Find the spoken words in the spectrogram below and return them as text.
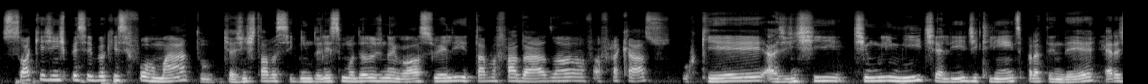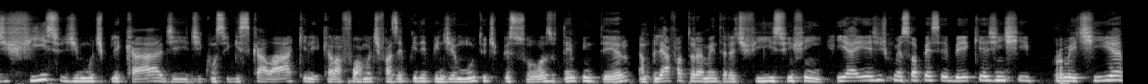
Só que a gente percebeu que esse formato que a gente estava seguindo ali, esse modelo de negócio, ele estava fadado a, a, fracasso, porque a gente tinha um limite ali de clientes para atender, era difícil de multiplicar, de, de conseguir escalar aquele, aquela forma de fazer, porque dependia muito de pessoas o tempo inteiro, ampliar faturamento era difícil, enfim. E aí a gente começou a perceber que a gente prometia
